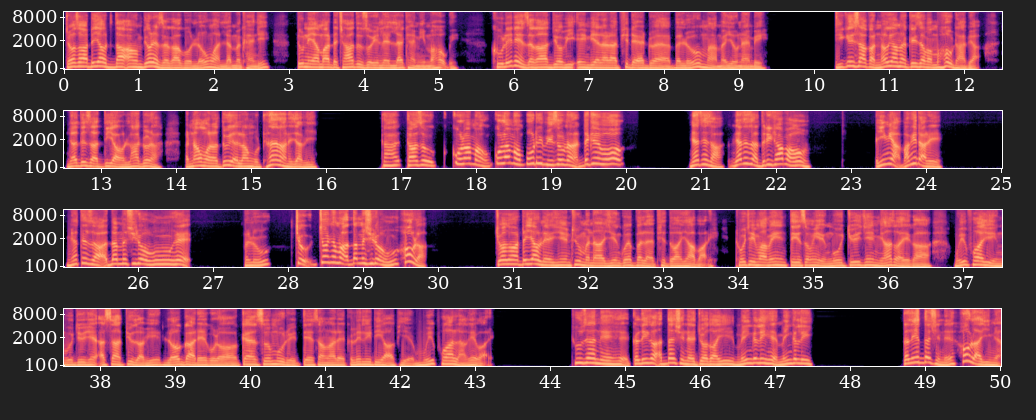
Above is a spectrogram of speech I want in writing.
ကျော်စွာတယောက်တောင်းအောင်ပြောတဲ့စကားကိုလုံးဝလက်မခံကြည့်သူနေရာမှာတခြားသူဆိုရင်လည်းလက်ခံပြီးမဟုတ်ဘူးခုလေးတွေစကားပြောပြီးအိမ်ပြန်လာတာဖြစ်တဲ့အတွက်ဘယ်လို့မှမယုံနိုင်ဘူးဒီကိစ္စကနောက်ရမယ့်ကိစ္စမှမဟုတ်တာဗျညသစ္စာတီးအောင်လာပြောတာအနောက်မှာတော့သူ့ရဲ့အလောင်းကိုထမ်းလာနေကြပြီဒါဒါဆိုကိုလာမောင်ကိုလာမောင်ပိုးတီပြီးဆုံးတာတကယ်ပေါ့ညသစ္စာညသစ္စာသတိထားပါဦးအကြီးမြဘာဖြစ်တာလဲညသစ္စာအသက်မရှိတော့ဘူးဟဲ့ဘလို့ ကျုပ်ကျောင်းညမအသက်မရှိတော့ဘူးဟုတ်လားကျော်တော်တယောက်လည်းရင်ထုမနာရင်ခွဲပက်လက်ဖြစ်သွားရပါတယ်ထိုချိန်မှာပင်တေဆုံးရင်ငိုကြွေးခြင်းများစွာရဲ့ကဝေးဖွား၍ငိုကြွေးခြင်းအစပြုစွာဖြင့်လောကထဲကိုတော့ကန်ဆိုးမှုတွေတည်ဆောင်လာတဲ့ကလေးလေးတစ်ယောက်အဖြစ်မွေးဖွားလာခဲ့ပါတယ်။ထူးဆန်းတဲ့ဟဲ့ကလေးကအသက်ရှင်နေကြွားသွားရေးမိန်းကလေးဟဲ့မိန်းကလေးကလေးအသက်ရှင်နေဟုတ်လားကြီးမြ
